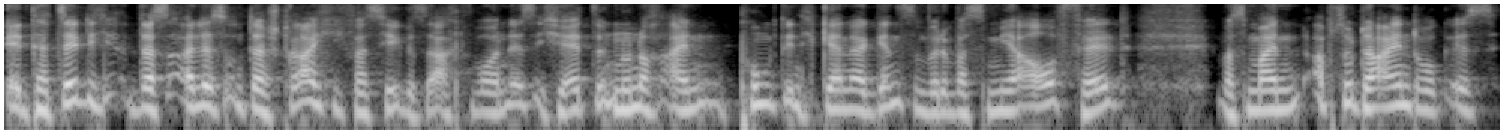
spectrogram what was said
Äh, tatsächlich, das alles unterstreiche ich, was hier gesagt worden ist. Ich hätte nur noch einen Punkt, den ich gerne ergänzen würde, was mir auffällt, was mein absoluter Eindruck ist.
